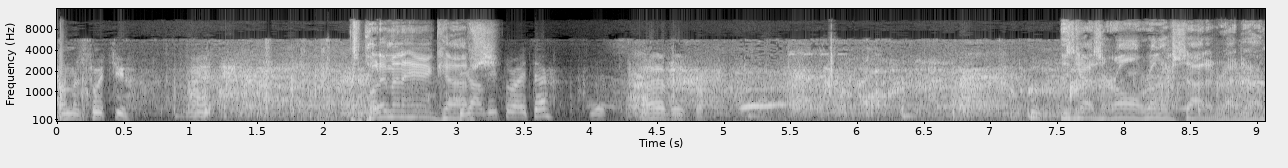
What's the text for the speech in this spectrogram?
I'm gonna switch you. All right. Let's put him in handcuffs. You got handcuffs. lethal right there? Yes. I have lethal. These guys are all really excited right now.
